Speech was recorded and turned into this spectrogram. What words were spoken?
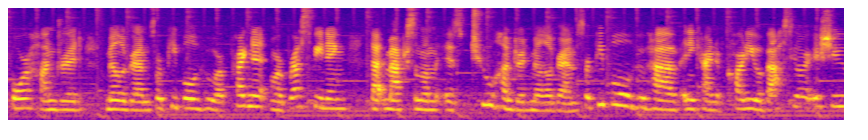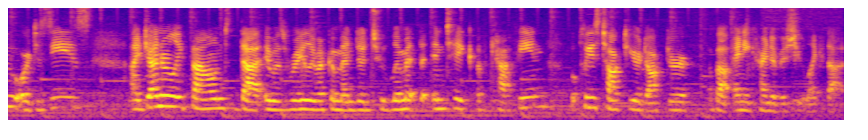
400 milligrams. For people who are pregnant or breastfeeding, that maximum is 200 milligrams. For people who have any kind of cardiovascular issue or disease, I generally found that it was really recommended to limit the intake of caffeine, but please talk to your doctor about any kind of issue like that.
